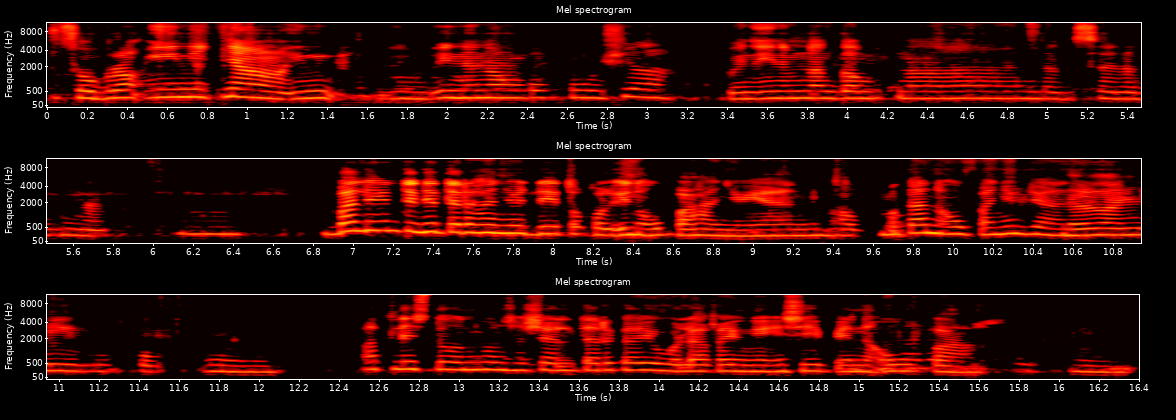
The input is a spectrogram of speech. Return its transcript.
sobrang init niya. In, inanang ko po siya. Pinainom ng gamot na nagsalag na. Hmm. Bali, yung tinitirahan nyo dito, Col, inuupahan nyo yan. Opo. Magkano upa nyo dyan? Dalawang libo po. Hmm. At least doon kung sa shelter kayo, wala kayong iisipin na upa. Hmm.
